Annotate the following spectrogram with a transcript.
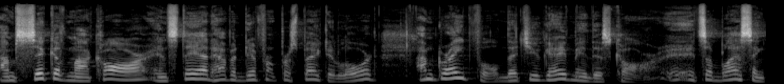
I'm sick of my car, instead have a different perspective. Lord, I'm grateful that you gave me this car. It's a blessing.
